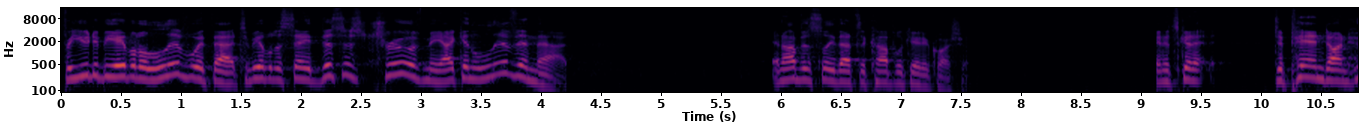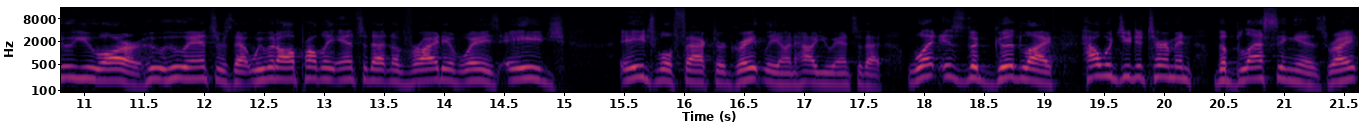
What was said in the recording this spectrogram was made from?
For you to be able to live with that, to be able to say, This is true of me, I can live in that. And obviously, that's a complicated question. And it's going to depend on who you are, who, who answers that. We would all probably answer that in a variety of ways. Age, age will factor greatly on how you answer that. What is the good life? How would you determine the blessing is, right?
